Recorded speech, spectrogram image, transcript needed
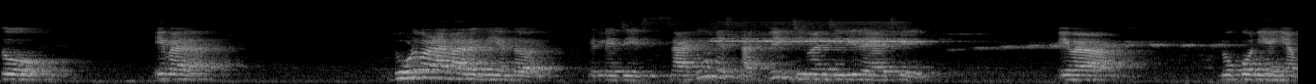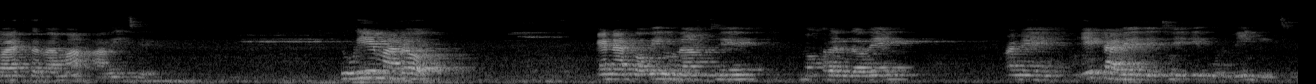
તો એવા ધૂળવાળા માર્ગની અંદર, એટલે જે સાદું ને સાત્વિક જીવન જીવી રહ્યા છે એવા લોકોની અહીંયા વાત કરવામાં આવી છે. ધૂળીએ મારક એના કવિનું નામ છે મકરંદ દવે. અને એ કાવ્ય જે છે એ ઉર્મી ગીત છે.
